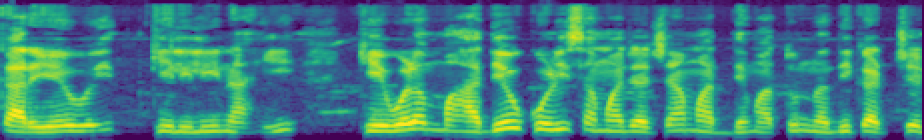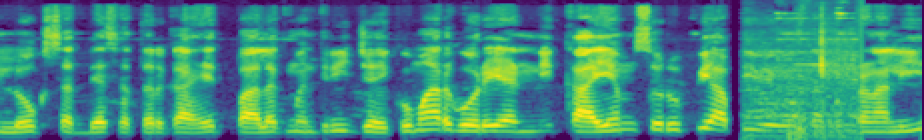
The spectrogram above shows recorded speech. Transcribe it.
कार्यान्वित केलेली नाही. केवळ महादेव कोळी समाजाच्या माध्यमातून नदीकाठचे लोक सध्या सतर्क आहेत. पालकमंत्री जयकुमार गोरे यांनी कायमस्वरूपी आपली व्यवस्थापन प्रणाली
